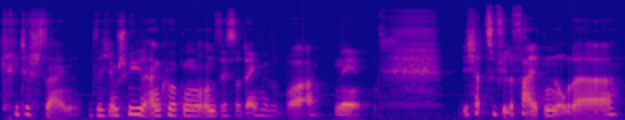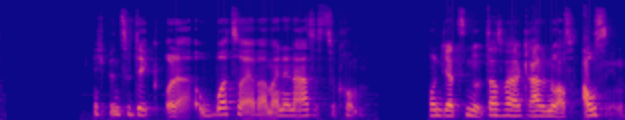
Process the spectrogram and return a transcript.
Kritisch sein, sich im Spiegel angucken und sich so denken, so, boah, nee, ich habe zu viele Falten oder ich bin zu dick oder whatsoever, meine Nase ist zu krumm. Und jetzt nur, das war gerade nur aufs Aussehen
